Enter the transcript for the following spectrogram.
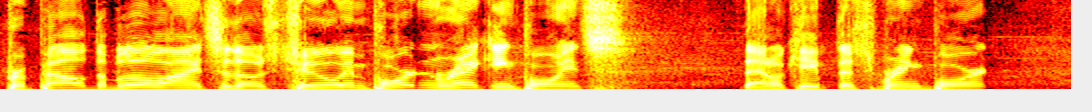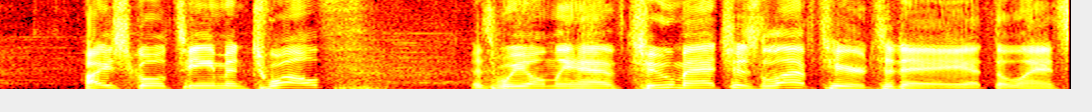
propelled the Blue Alliance to those two important ranking points. That'll keep the Springport High School team in 12th as we only have two matches left here today at the Lansing.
